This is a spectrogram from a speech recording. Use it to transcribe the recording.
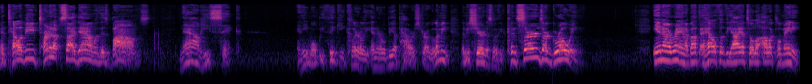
and Tel Aviv, turn it upside down with his bombs. Now he's sick. And he won't be thinking clearly, and there will be a power struggle. Let me let me share this with you. Concerns are growing in Iran about the health of the Ayatollah Ali Khamenei,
